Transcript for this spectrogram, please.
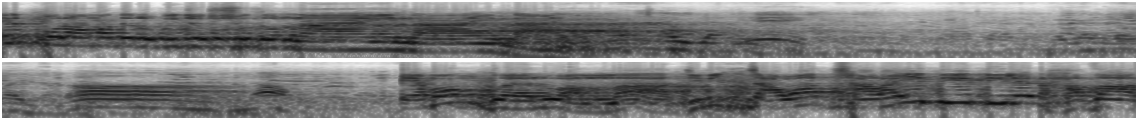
এরপর আমাদের অভিযোগ শুধু নাই নাই নাই। এমন দয়ালু আল্লাহ যিনি চাওয়া ছাড়াই দিয়ে দিলেন হাজার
